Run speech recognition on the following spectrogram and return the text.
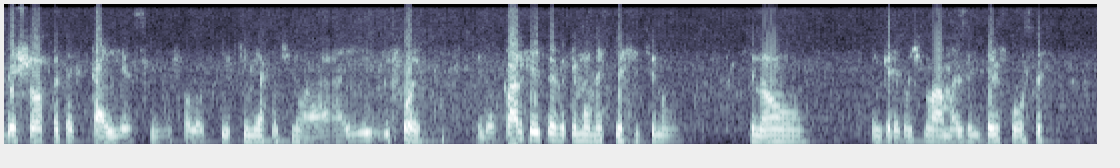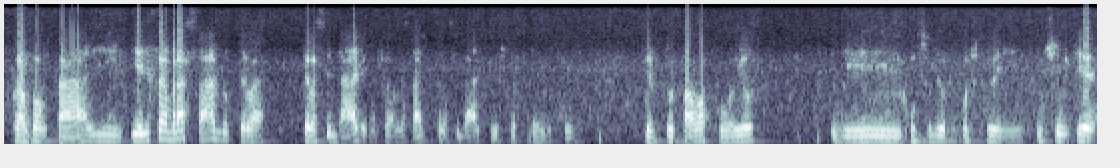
deixou a peteca cair, assim, falou que o time ia continuar e, e foi. Entendeu? Claro que ele teve aquele momento dele que não, que não, não queria continuar, mas ele teve forças para voltar e, e ele foi abraçado pela, pela cidade, né? foi abraçado pela cidade, pelos torcedores, teve total apoio e conseguiu reconstruir um time que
